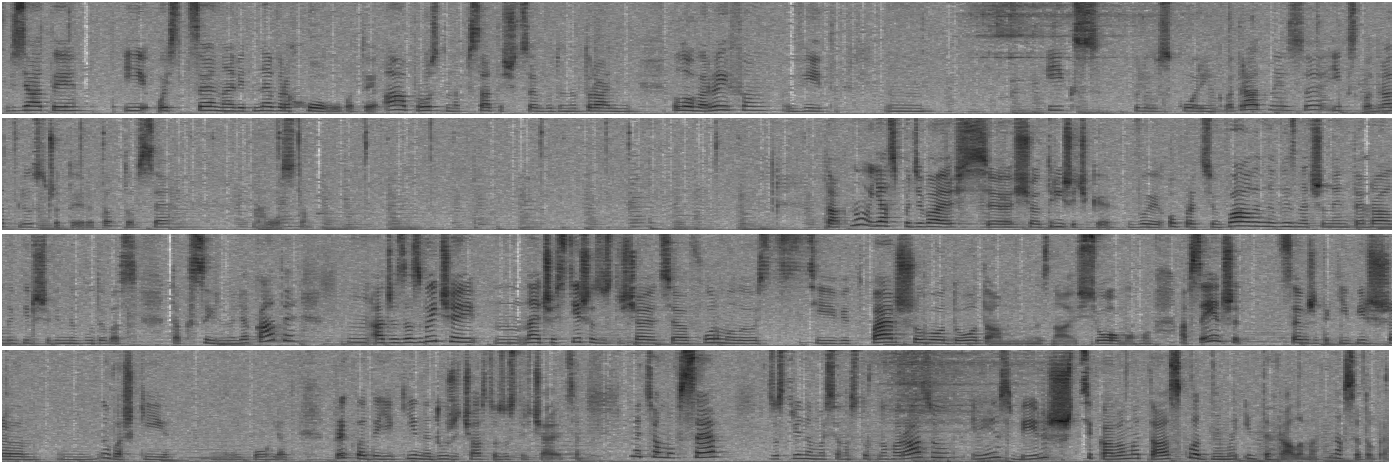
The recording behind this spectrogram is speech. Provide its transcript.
взяти і ось це навіть не враховувати, а просто написати, що це буде натуральний логарифм від x плюс корінь квадратний з х квадрат плюс 4. Тобто все просто. Так, ну я сподіваюся, що трішечки ви опрацювали невизначений інтеграл, і більше він не буде вас так сильно лякати. Адже зазвичай найчастіше зустрічаються формули ось ці від першого до там, не знаю, сьомого. А все інше це вже такі більш е, ну, важкі, на мій погляд, приклади, які не дуже часто зустрічаються. На цьому все. Зустрінемося наступного разу із більш цікавими та складними інтегралами. На все добре.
